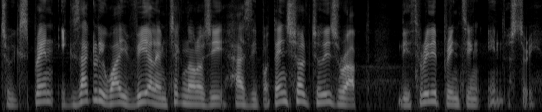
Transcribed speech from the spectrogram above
to explain exactly why VLM technology has the potential to disrupt the 3D printing industry.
